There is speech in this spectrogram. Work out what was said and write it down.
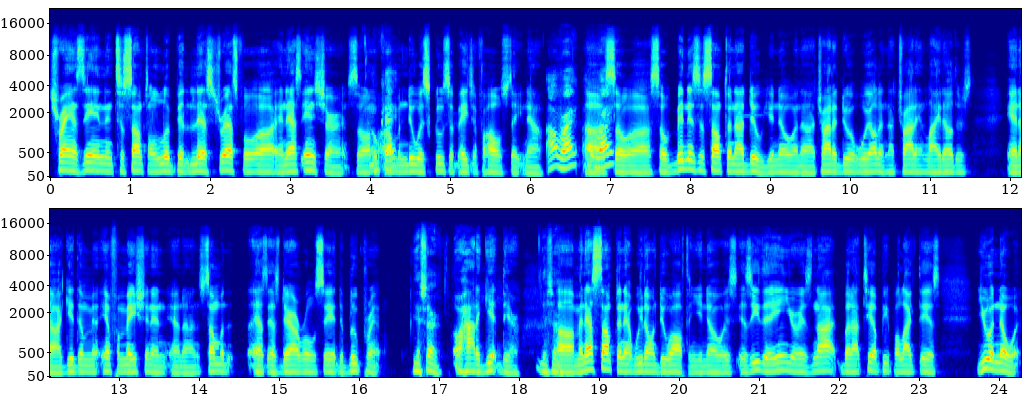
transcend into something a little bit less stressful, uh, and that's insurance. So I'm, Okay. I'm a new exclusive agent for Allstate now. All right. All Uh, right. So, uh, so business is something I do, you know, and I try to do it well, and I try to enlighten others, and uh, give them information and and uh, some of, the, as as Darren Rose said, the blueprint yes, sir. or how to get there. Yes, sir. Um, and that's something that we don't do often, you know. It's, it's either in you or it's not. But I tell people like this, you will know it.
